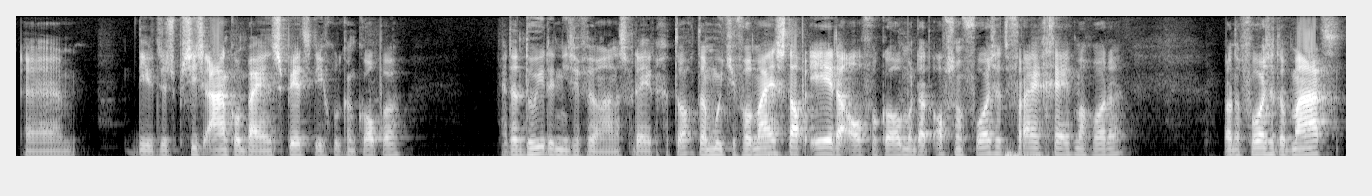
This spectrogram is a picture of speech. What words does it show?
ehm, die dus precies aankomt bij een spits die goed kan koppen, dan doe je er niet zoveel aan als verdediger, toch? Dan moet je voor mij een stap eerder al voorkomen dat of zo'n voorzet vrijgegeven mag worden. Want een voorzet op maat,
